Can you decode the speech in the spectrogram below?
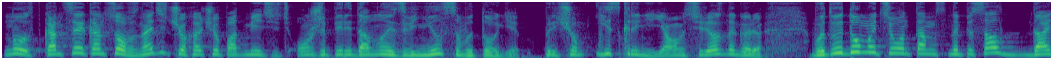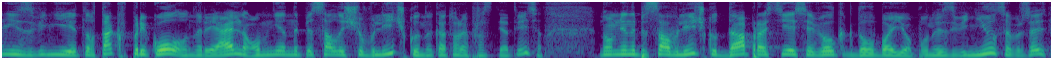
ну, в конце концов, знаете, что хочу подметить? Он же передо мной извинился в итоге. Причем искренне, я вам серьезно говорю. Вот вы думаете, он там написал «Даня, извини», это так в прикол, он реально, он мне написал еще в личку, на которую я просто не ответил, но он мне написал в личку, да, прости, я себя вел как долбоеб. Он извинился, представляете,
